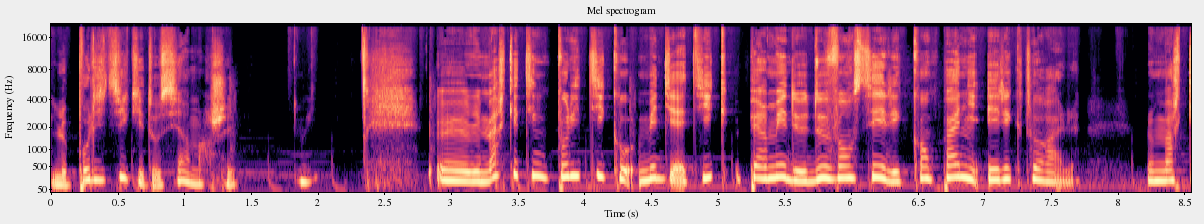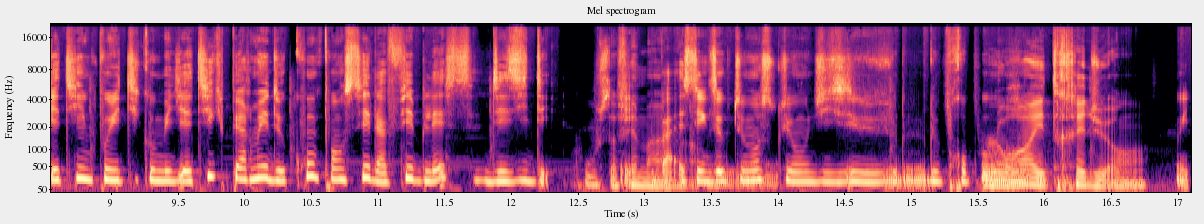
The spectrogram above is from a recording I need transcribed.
Le politique est aussi un marché. Oui. Euh, le marketing politico-médiatique permet de devancer les campagnes électorales. Le marketing politico-médiatique permet de compenser la faiblesse des idées. Ouh, ça fait mal. Bah, c'est exactement ce qu'on disait, euh, le, le propos. Laura est très dure. hein. Oui.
